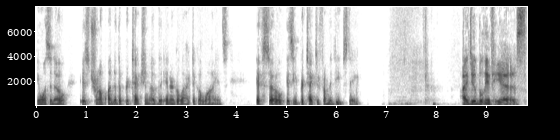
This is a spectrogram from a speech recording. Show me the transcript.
he wants to know: Is Trump under the protection of the Intergalactic Alliance? If so, is he protected from the deep state? I do believe he is.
